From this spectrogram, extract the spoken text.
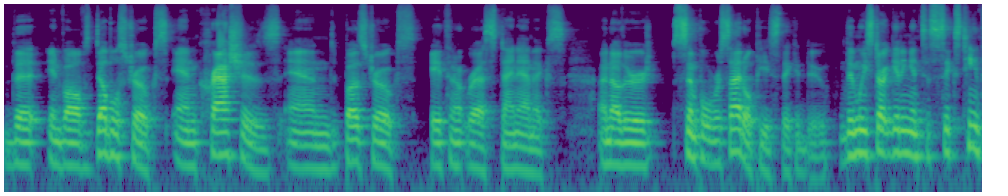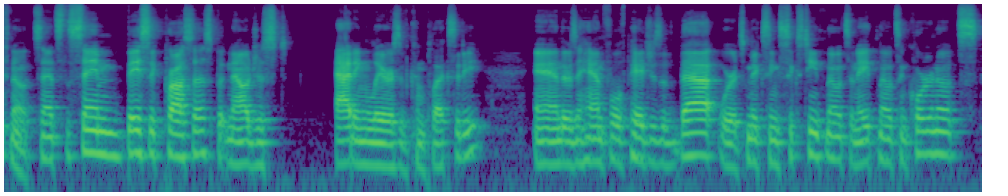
that involves double strokes and crashes and buzz strokes, eighth note rest dynamics. Another simple recital piece they could do. Then we start getting into 16th notes, and it's the same basic process, but now just adding layers of complexity. And there's a handful of pages of that where it's mixing 16th notes and 8th notes and quarter notes.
